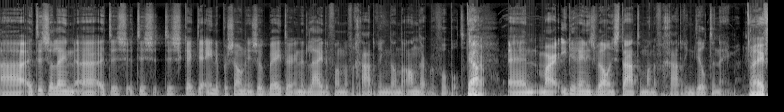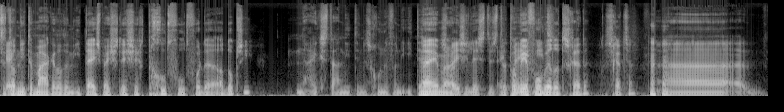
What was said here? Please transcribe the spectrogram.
Uh, het is alleen, eh, het, is, het, is, het is, kijk, de ene persoon is ook beter in het leiden van een vergadering dan de ander bijvoorbeeld. Ja. En, maar iedereen is wel in staat om aan een vergadering deel te nemen. Maar heeft het Kijk- dan niet te maken dat een IT-specialist zich te goed voelt voor de adoptie? Nou, ik sta niet in de schoenen van de Nee, IT-specialist, dus ik dat probeer niet. voorbeelden te schetsen. schetsen. Eh,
